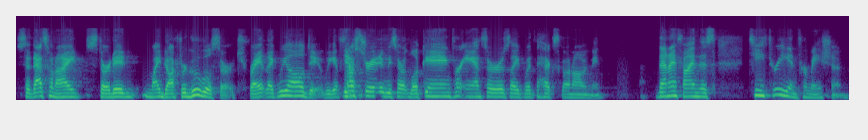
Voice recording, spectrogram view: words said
So that's when I started my Dr. Google search, right? Like we all do. We get frustrated. Yeah. We start looking for answers. Like, what the heck's going on with me? Then I find this T3 information.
